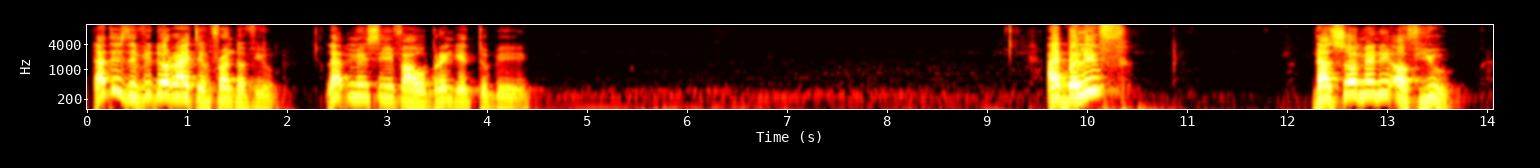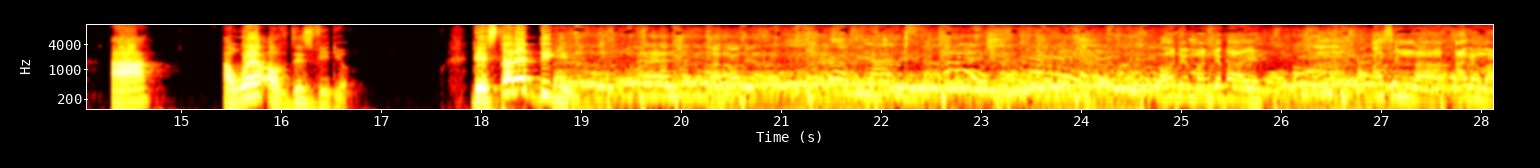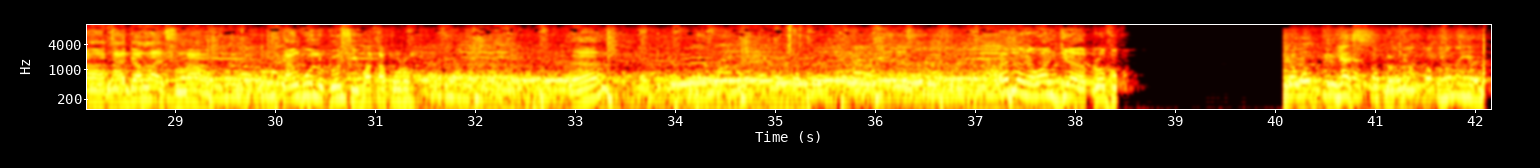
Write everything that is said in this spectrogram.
That is the video right in front of you. Let me see if I will bring it to be I believe that so many of you are aware of this video. They started digging. ọ dị mma ndị be anyị a sị m na aga m aga life now. Ka m gwa unu ka o si gbatakwụrụ emere one girl rụbụ Yes. Okay.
